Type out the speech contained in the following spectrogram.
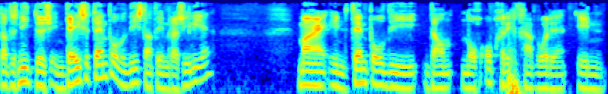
Dat is niet dus in deze tempel, want die staat in Brazilië. Maar in de tempel die dan nog opgericht gaat worden in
